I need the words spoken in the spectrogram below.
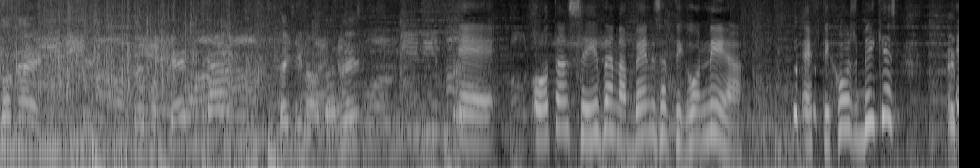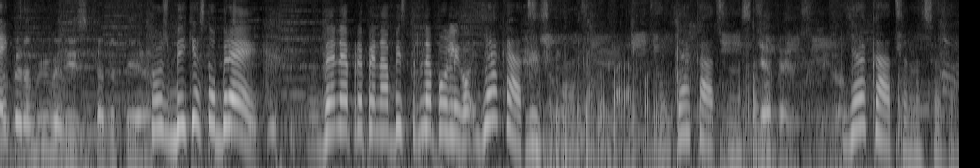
！Το Το υποσχέθηκα, δεν γινόταν. Ε, όταν σε είδα να μπαίνεις από τη γωνία, ευτυχώς μπήκες Έπρεπε να μην με δεις κατευθείαν. Ευτυχώ μπήκε στο break; Δεν έπρεπε να μπει πριν από λίγο. Για κάτσε, σε παρακαλώ πάρα πολύ. Για κάτσε να σε Για δω. δες λίγο. Για κάτσε να σε δω.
